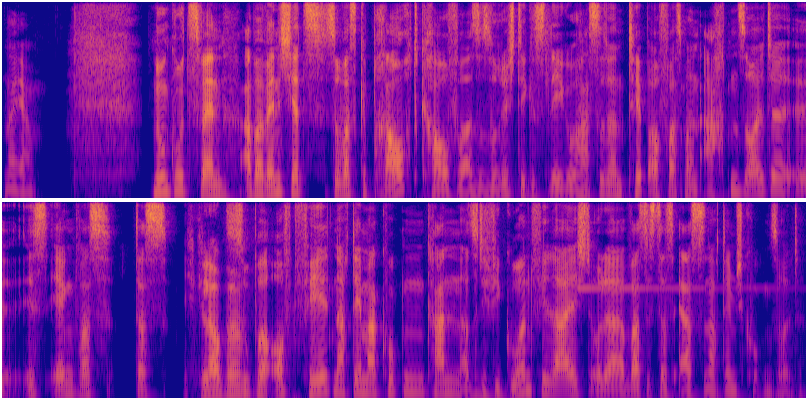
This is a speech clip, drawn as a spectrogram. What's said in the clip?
Naja. Nun gut, Sven, aber wenn ich jetzt sowas gebraucht kaufe, also so richtiges Lego, hast du da einen Tipp, auf was man achten sollte? Äh, ist irgendwas, das ich glaube, super oft fehlt, nachdem man gucken kann? Also die Figuren vielleicht? Oder was ist das Erste, nachdem ich gucken sollte?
